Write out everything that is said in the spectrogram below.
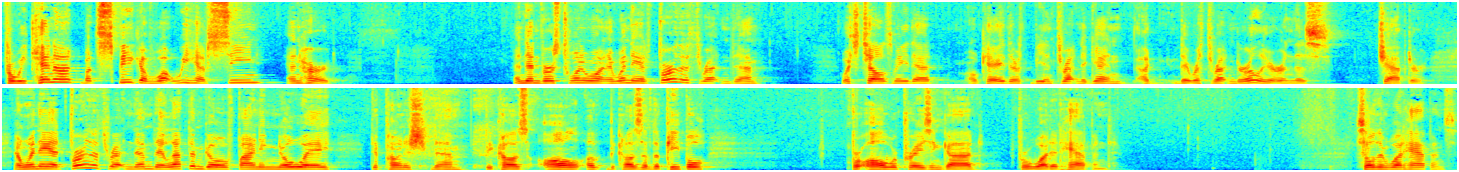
For we cannot but speak of what we have seen and heard. And then verse 21 and when they had further threatened them, which tells me that, okay, they're being threatened again. Uh, they were threatened earlier in this chapter. And when they had further threatened them, they let them go, finding no way to punish them because, all of, because of the people for all were praising God for what had happened. So then what happens?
